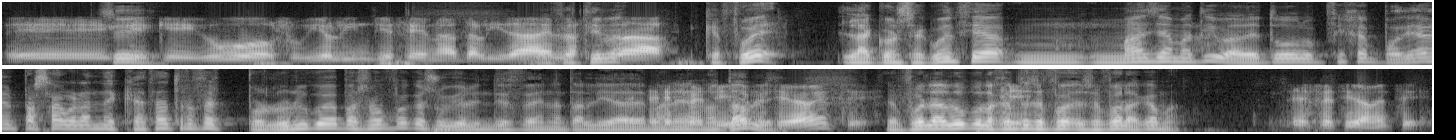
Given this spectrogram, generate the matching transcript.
Eh, Sí. Que, que hubo, subió el índice de natalidad en la Efectiva- ciudad. que fue la consecuencia mm, más llamativa de todo. Fíjate, podía haber pasado grandes catástrofes, por lo único que pasó fue que subió el índice de natalidad de manera Efecti- notable. efectivamente. Se fue la luz, pues la gente Eh, se, fue, se fue a la cama. Efectivamente.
